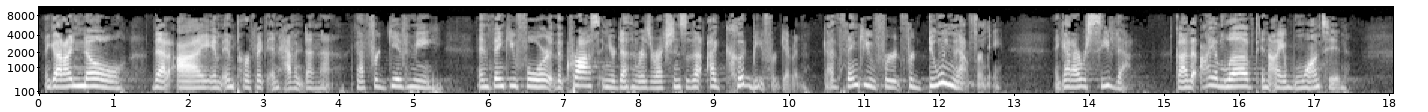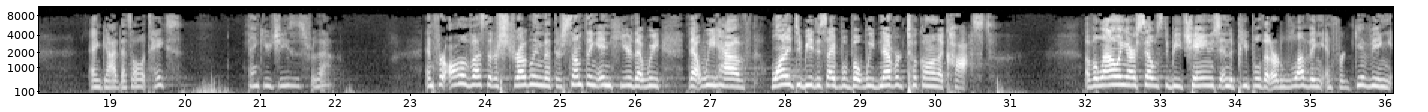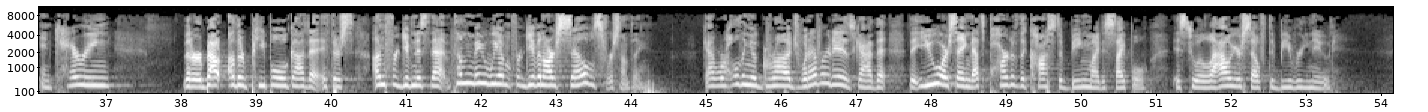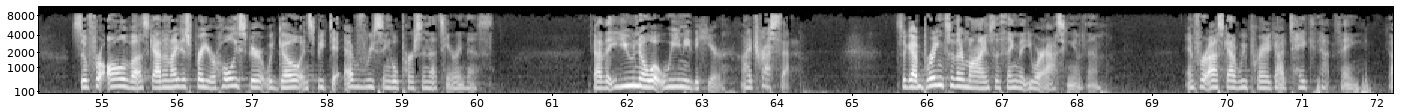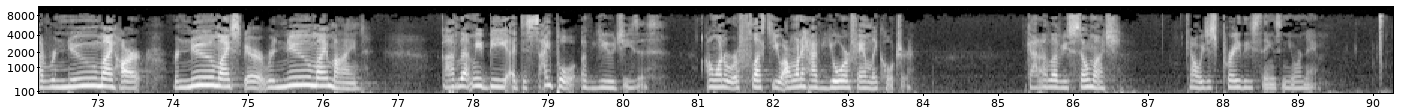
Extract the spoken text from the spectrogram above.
And God, I know that I am imperfect and haven't done that. God, forgive me and thank you for the cross and your death and resurrection so that I could be forgiven. God, thank you for, for doing that for me. And God, I receive that. God, that I am loved and I am wanted. And God, that's all it takes. Thank you, Jesus, for that. And for all of us that are struggling, that there's something in here that we, that we have wanted to be a disciple, but we never took on the cost of allowing ourselves to be changed into people that are loving and forgiving and caring, that are about other people, God, that if there's unforgiveness that some, maybe we haven't forgiven ourselves for something. God, we're holding a grudge, whatever it is, God, that, that you are saying that's part of the cost of being my disciple is to allow yourself to be renewed. So for all of us, God, and I just pray your Holy Spirit would go and speak to every single person that's hearing this. God, that you know what we need to hear. I trust that. So God, bring to their minds the thing that you are asking of them. And for us, God, we pray, God, take that thing. God, renew my heart. Renew my spirit. Renew my mind. God, let me be a disciple of you, Jesus. I want to reflect you. I want to have your family culture. God, I love you so much. God, we just pray these things in your name.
